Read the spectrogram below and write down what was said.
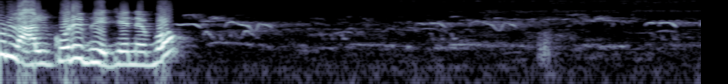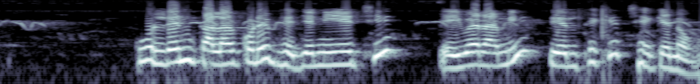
একটু লাল করে ভেজে নেব। গোল্ডেন কালার করে ভেজে নিয়েছি। এইবার আমি তেল থেকে ছেঁকে নেব।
